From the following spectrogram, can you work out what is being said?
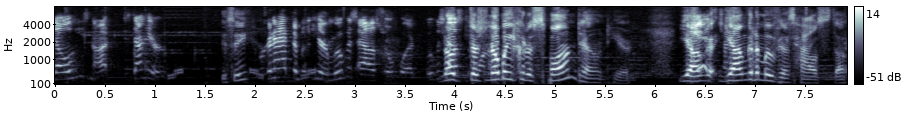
No, he's not. He's down here. Is he? We're gonna have to here move his house real quick. Move his No, house there's nobody could have spawned down here. Yeah, I'm, Yeah, it's yeah, I'm gonna move his house though.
